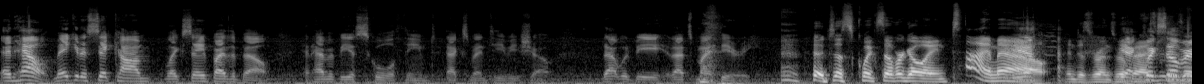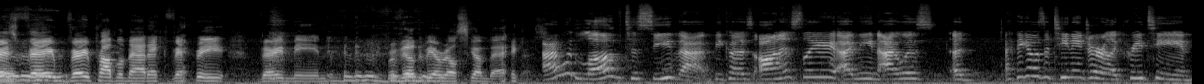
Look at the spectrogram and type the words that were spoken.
and hell, make it a sitcom like Saved by the Bell, and have it be a school themed X Men TV show. That would be that's my theory. just Quicksilver going time out and just runs real yeah, fast. Quicksilver is very very problematic, very very mean, revealed to be a real scumbag. I would love to see that because honestly, I mean, I was a I think I was a teenager or like preteen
